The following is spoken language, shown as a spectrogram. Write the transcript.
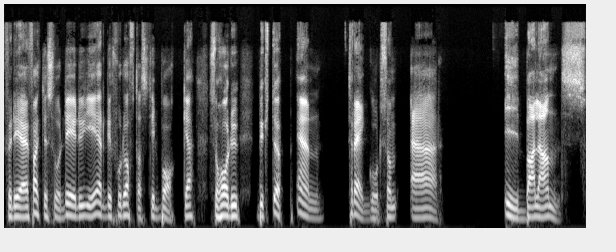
För det är faktiskt så, det du ger, det får du oftast tillbaka. Så har du byggt upp en trädgård som är i balans,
